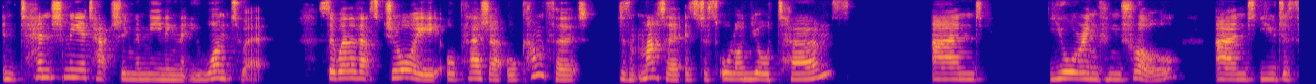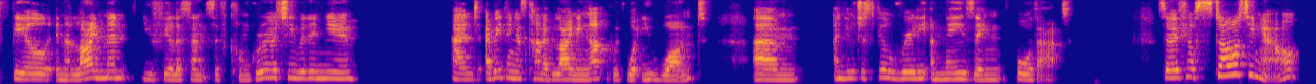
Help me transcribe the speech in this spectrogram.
intentionally attaching the meaning that you want to it. So whether that's joy or pleasure or comfort doesn't matter, it's just all on your terms and you're in control and you just feel in alignment, you feel a sense of congruity within you and everything is kind of lining up with what you want. Um, and you'll just feel really amazing for that. So if you're starting out,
